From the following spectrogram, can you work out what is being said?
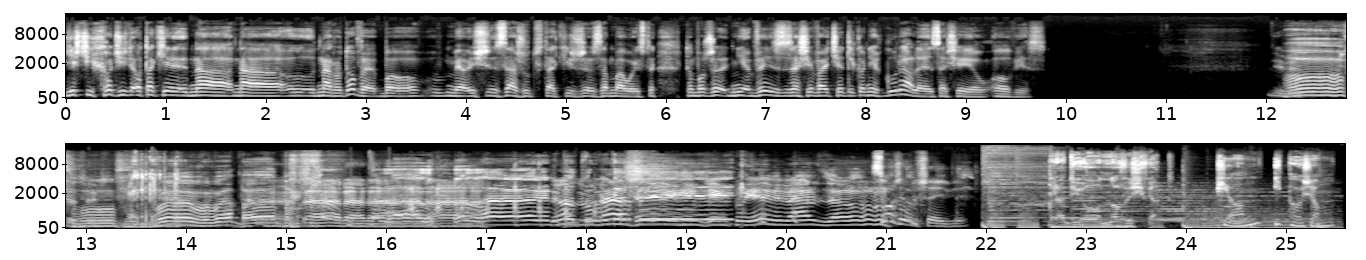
Jeśli chodzi o takie na, na narodowe, bo miałeś zarzut taki, że za mało jest, to może nie wy zasiewajcie, tylko niech górale zasieją owies. Nie wiem, O, Herbatą Dziękujemy bardzo. Służę uprzejmie. Radio Nowy Świat. Pion i poziom.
